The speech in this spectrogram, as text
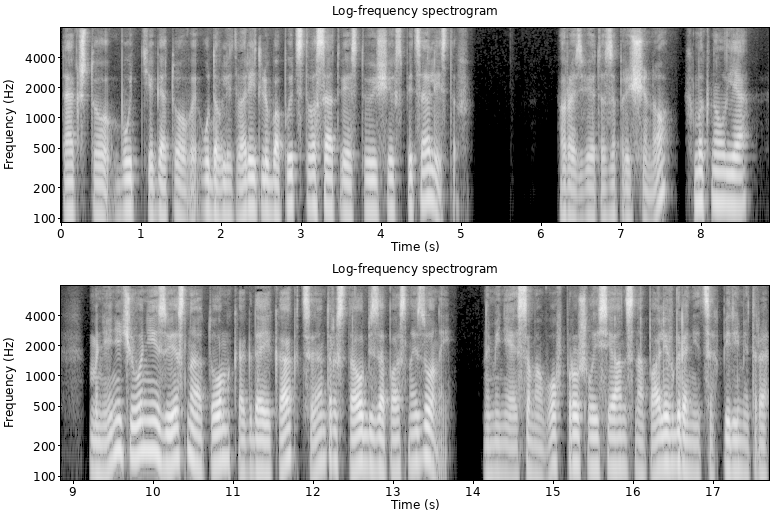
Так что будьте готовы удовлетворить любопытство соответствующих специалистов. «Разве это запрещено?» – хмыкнул я. «Мне ничего не известно о том, когда и как центр стал безопасной зоной. На меня и самого в прошлый сеанс напали в границах периметра.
